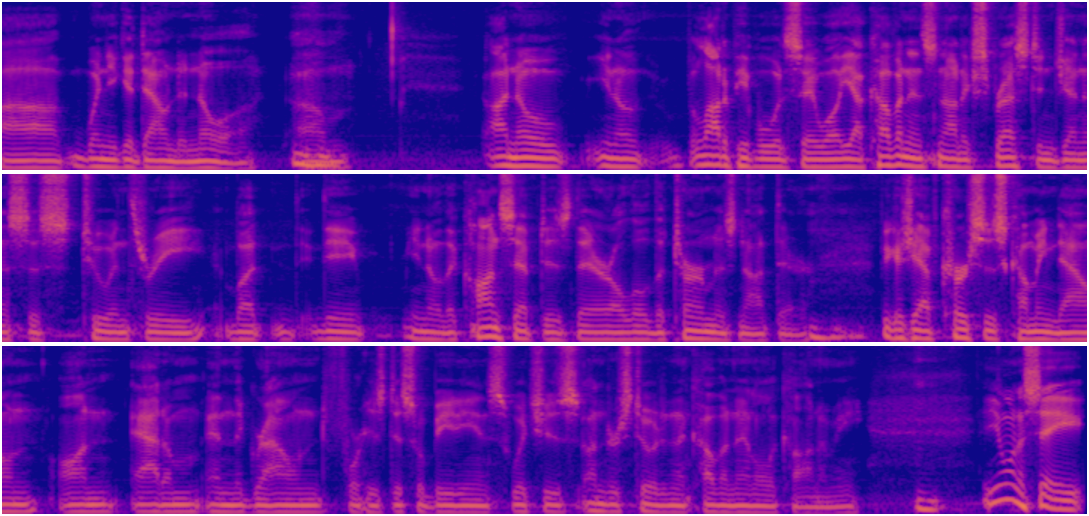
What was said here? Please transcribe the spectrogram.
uh, when you get down to Noah. Um, I know, you know, a lot of people would say, well, yeah, covenant's not expressed in Genesis two and three, but the you know the concept is there, although the term is not there, because you have curses coming down on Adam and the ground for his disobedience, which is understood in a covenantal economy. You want to say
